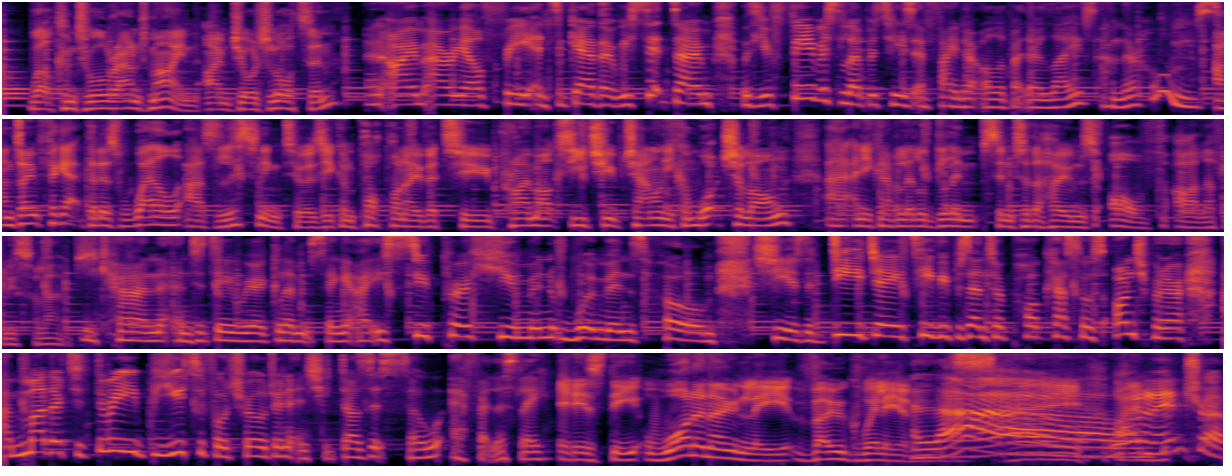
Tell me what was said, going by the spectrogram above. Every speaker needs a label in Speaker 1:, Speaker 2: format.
Speaker 1: Welcome to All Round Mine. I'm George Lawton.
Speaker 2: And I'm Arielle Free. And together we sit down with your favourite celebrities and find out all about their lives and their homes.
Speaker 1: And don't forget that as well as listening to us, you can pop on over to Primark's YouTube channel. You can watch along uh, and you can have a little glimpse into the homes of our lovely celebs.
Speaker 2: You can. And today we are glimpsing at a superhuman woman's home. She is a DJ, TV presenter, podcast host, entrepreneur, a mother to three beautiful children, and she does it so effortlessly.
Speaker 1: It is the one and only Vogue Williams.
Speaker 2: Hello.
Speaker 1: Hey,
Speaker 3: What
Speaker 1: I'm-
Speaker 3: an intro.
